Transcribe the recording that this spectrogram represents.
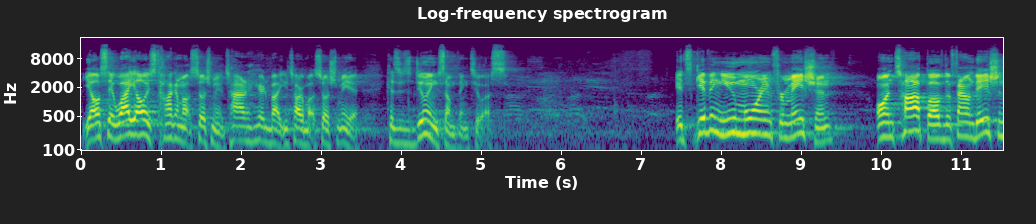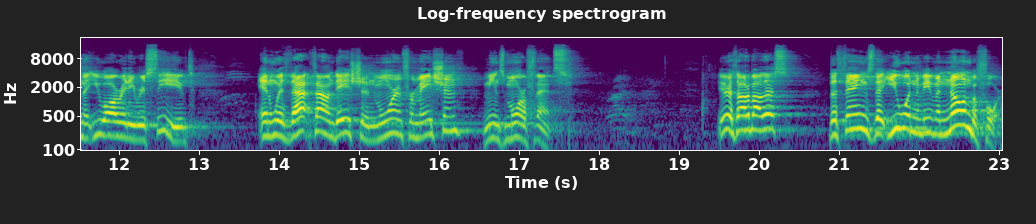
y'all say, why are you always talking about social media? I'm tired of hearing about you talking about social media. Because it's doing something to us. It's giving you more information on top of the foundation that you already received and with that foundation, more information means more offense. You ever thought about this? The things that you wouldn't have even known before,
